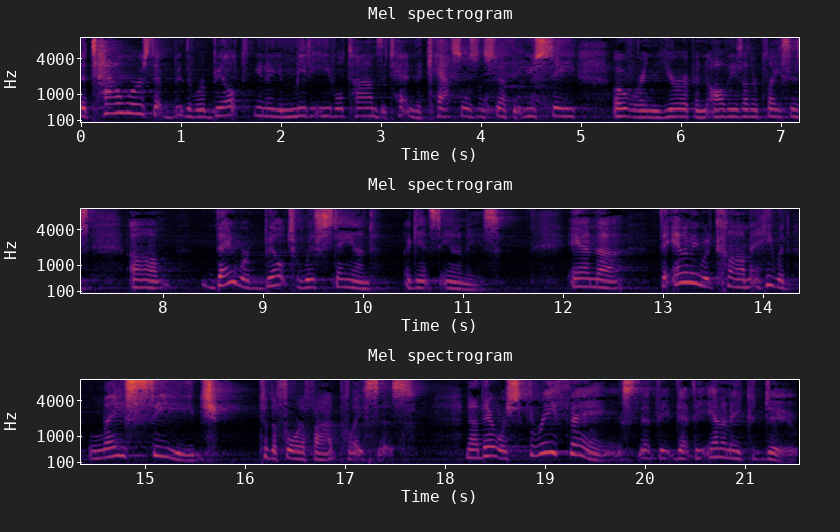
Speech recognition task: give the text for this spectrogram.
the towers that, that, were built, you know, in medieval times, the, the, castles and stuff that you see over in Europe and all these other places, um, they were built to withstand against enemies. And uh, the enemy would come and he would lay siege to the fortified places. Now, there was three things that the, that the enemy could do.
